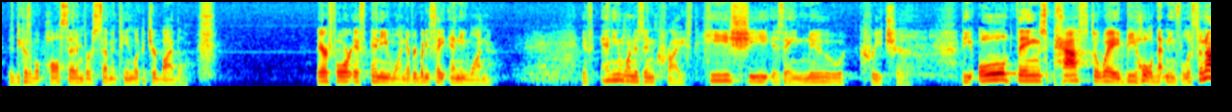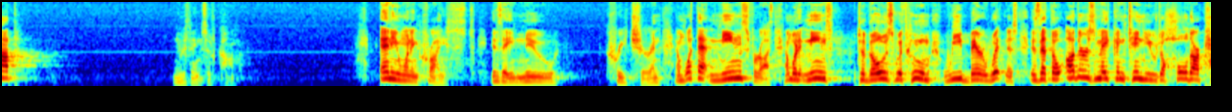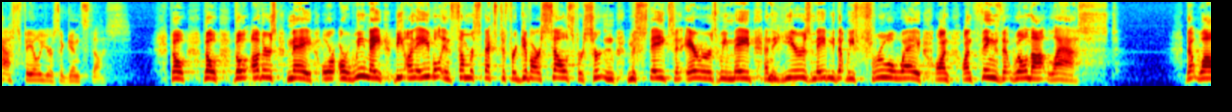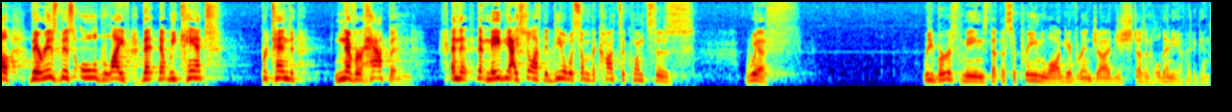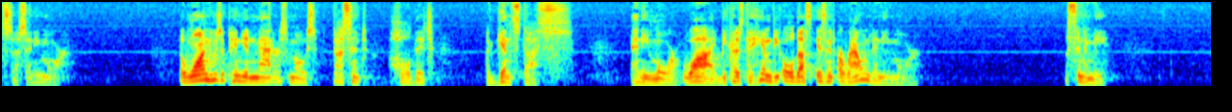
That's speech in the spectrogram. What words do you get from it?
is because of what Paul said in verse 17. Look at your Bible. Therefore, if anyone, everybody say anyone, if anyone is in Christ, he, she is a new creature. The old things passed away. Behold, that means listen up. New things have come. Anyone in Christ is a new creature. And, and what that means for us, and what it means to those with whom we bear witness, is that though others may continue to hold our past failures against us, Though, though, though others may, or, or we may be unable in some respects to forgive ourselves for certain mistakes and errors we made and the years maybe that we threw away on, on things that will not last. That while there is this old life that, that we can't pretend never happened, and that, that maybe I still have to deal with some of the consequences with. Rebirth means that the supreme lawgiver and judge doesn't hold any of it against us anymore. The one whose opinion matters most doesn't hold it against us anymore. Why? Because to him, the old us isn't around anymore. Listen to me.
